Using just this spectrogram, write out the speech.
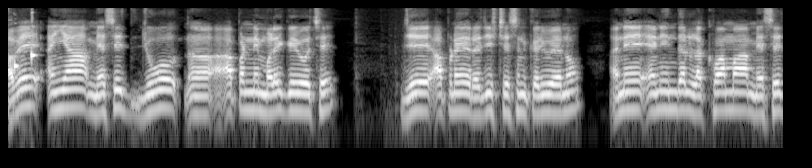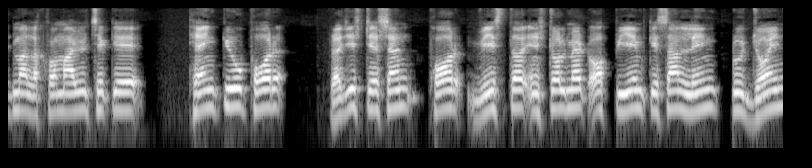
હવે અહીંયા મેસેજ જુઓ આપણને મળી ગયો છે, જે આપણે રજીસ્ટ્રેશન કર્યું એનો. અને એની અંદર લખવામાં મેસેજમાં લખવામાં આવ્યું છે કે thank you for registration for with the instalment of PM Kisan link to join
